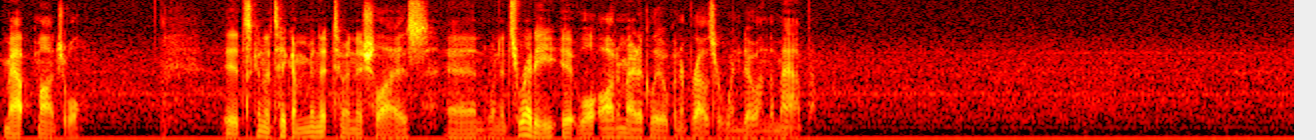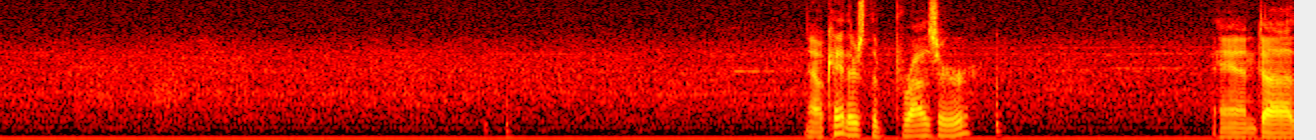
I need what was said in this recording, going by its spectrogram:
map module. It's going to take a minute to initialize, and when it's ready, it will automatically open a browser window on the map. Okay, there's the browser. And uh,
